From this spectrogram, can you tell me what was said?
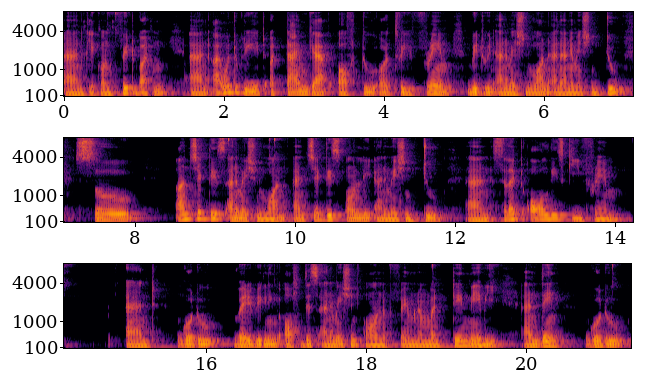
and click on fit button. And I want to create a time gap of two or three frame between animation 1 and animation 2 so uncheck this animation 1 and check this only animation 2 and select all these keyframe and go to very beginning of this animation on frame number 10 maybe. And then go to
